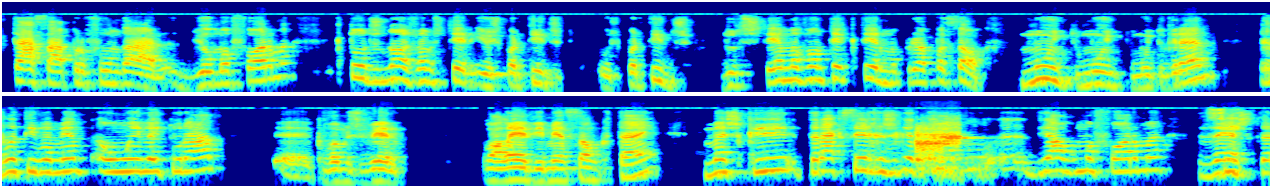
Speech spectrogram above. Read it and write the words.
está-se a aprofundar de uma forma que todos nós vamos ter, e os partidos, os partidos do sistema vão ter que ter uma preocupação muito, muito, muito grande relativamente a um eleitorado que vamos ver qual é a dimensão que tem, mas que terá que ser resgatado eh, de alguma forma desta,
